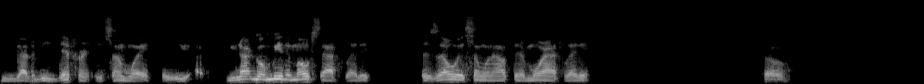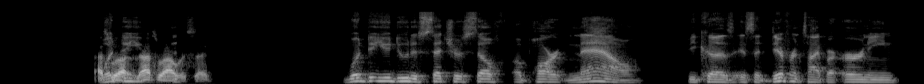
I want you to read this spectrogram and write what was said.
you got to be different in some way because you you're not going to be the most athletic. There's always someone out there more athletic. So that's what, what I, you, that's what I would say. What do you do to set yourself apart now? Because it's a different type of earning.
